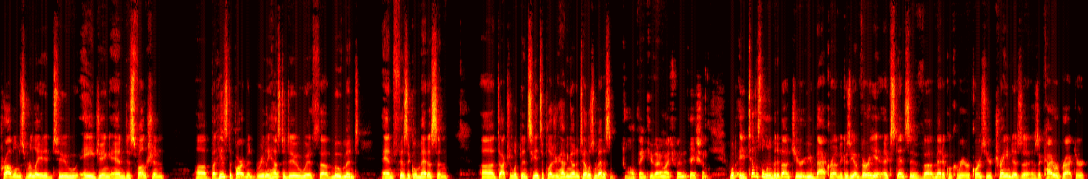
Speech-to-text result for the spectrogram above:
problems related to aging and dysfunction. Uh, but his department really has to do with uh, movement and physical medicine. Uh, Dr. Lipnitsky, it's a pleasure having you on Intelligent Medicine. Well, thank you very much for the invitation. Well, tell us a little bit about your, your background because you have a very extensive uh, medical career. Of course, you're trained as a, as a chiropractor,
